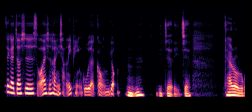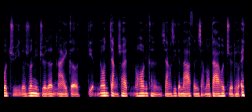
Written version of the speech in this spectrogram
这个就是所谓社会影响力评估的功用。嗯嗯，理解理解。Carol，如果举一个说，你觉得哪一个点，然后讲出来，然后你可能详细跟大家分享，然后大家会觉得说，哎，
